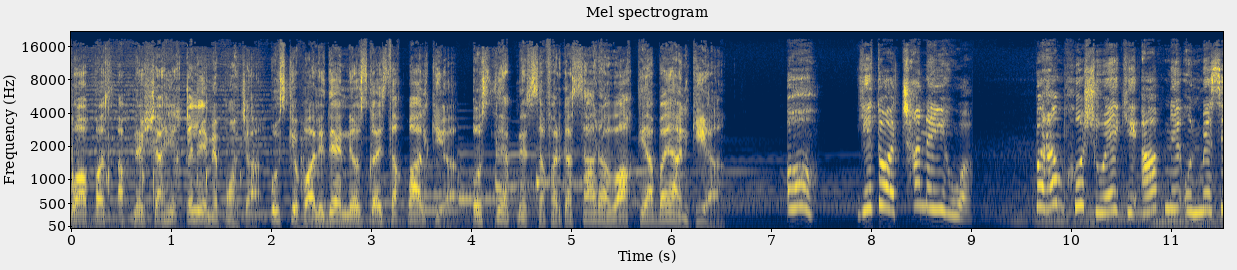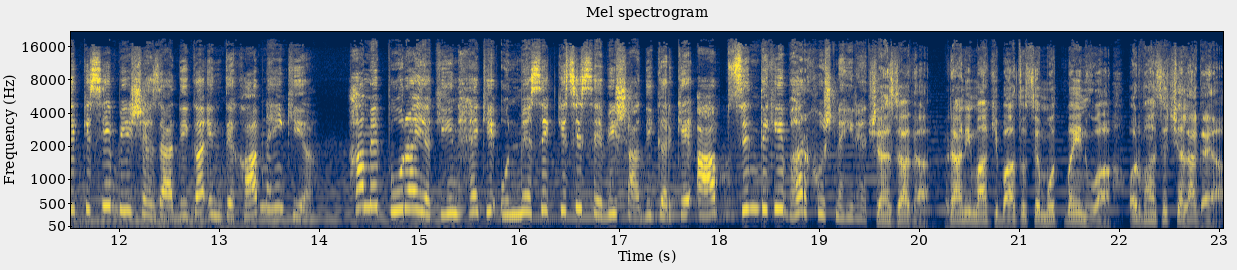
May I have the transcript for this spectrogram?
واپس اپنے شاہی قلعے میں پہنچا۔ اس کے والدین نے اس کا استقبال کیا۔ اس نے اپنے سفر کا سارا واقعہ بیان کیا۔ اوہ، یہ تو اچھا نہیں ہوا۔ پر ہم خوش ہوئے کہ آپ نے ان میں سے کسی بھی شہزادی کا انتخاب نہیں کیا۔ ہمیں پورا یقین ہے کہ ان میں سے کسی سے بھی شادی کر کے آپ زندگی بھر خوش نہیں رہتے۔ شہزادہ، رانی ماں کی باتوں سے مطمئن ہوا اور وہاں سے چلا گیا۔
